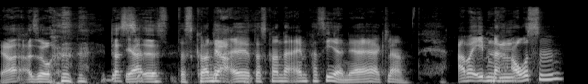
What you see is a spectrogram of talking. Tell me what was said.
Ja, also das, ja, das, äh, das konnte, ja. Äh, das konnte einem passieren, ja, ja, klar. Aber eben nach mhm. außen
